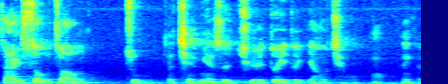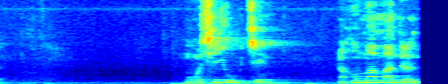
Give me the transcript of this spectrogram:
在受造主的前面是绝对的要求哦。那个摩西五经。然后慢慢的，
